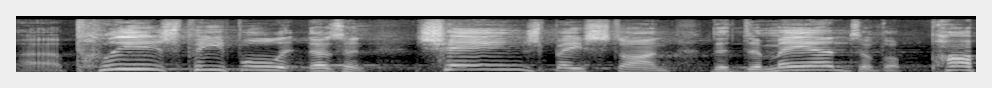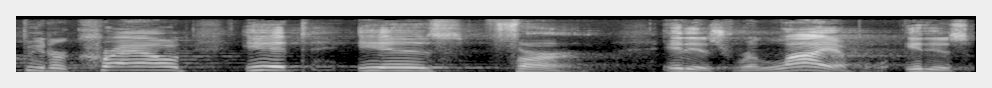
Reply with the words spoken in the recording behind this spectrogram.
uh, please people. It doesn't change based on the demands of a popular crowd. It is firm. It is reliable. It is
